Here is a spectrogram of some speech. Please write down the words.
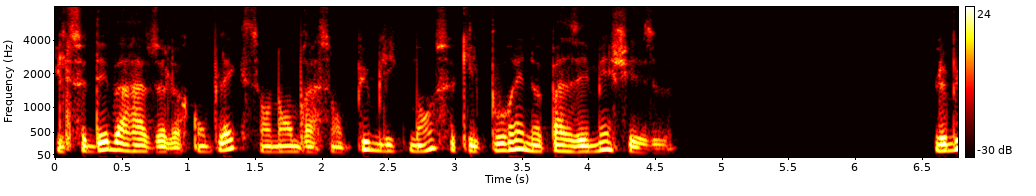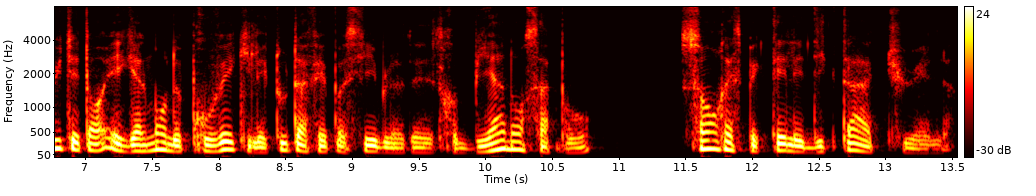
Ils se débarrassent de leurs complexes en embrassant publiquement ce qu'ils pourraient ne pas aimer chez eux. Le but étant également de prouver qu'il est tout à fait possible d'être bien dans sa peau sans respecter les dictats actuels.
